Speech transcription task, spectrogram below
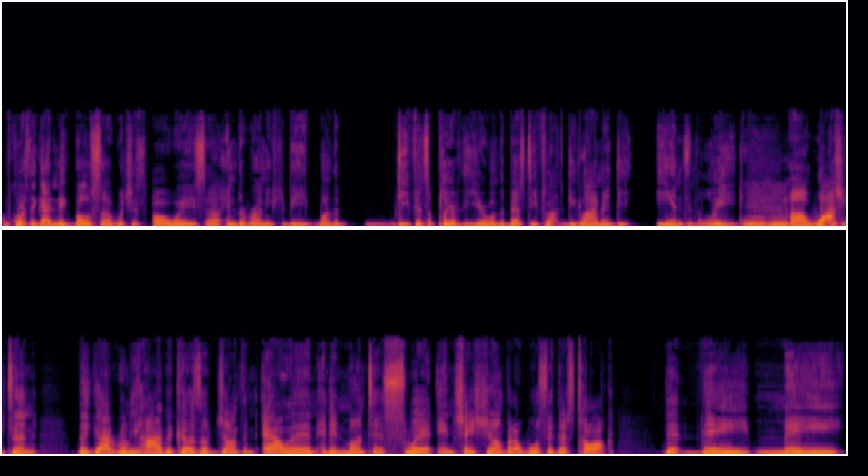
of course, they got Nick Bosa, which is always uh, in the running to be one of the defensive player of the year, one of the best D, D linemen, D ends in the league. Uh, Washington, they got really high because of Jonathan Allen and then Montez Sweat and Chase Young. But I will say there's talk that they may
